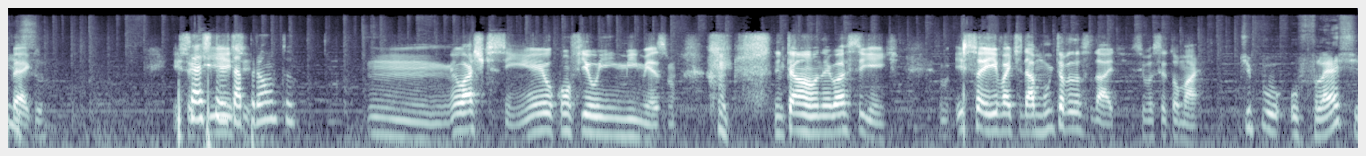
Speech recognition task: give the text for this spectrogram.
é Pega. isso? isso Você acha aqui. que ele tá esse- pronto? Hum, eu acho que sim. Eu confio em mim mesmo. então, o negócio é o seguinte. Isso aí vai te dar muita velocidade se você tomar. Tipo, o Flash?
